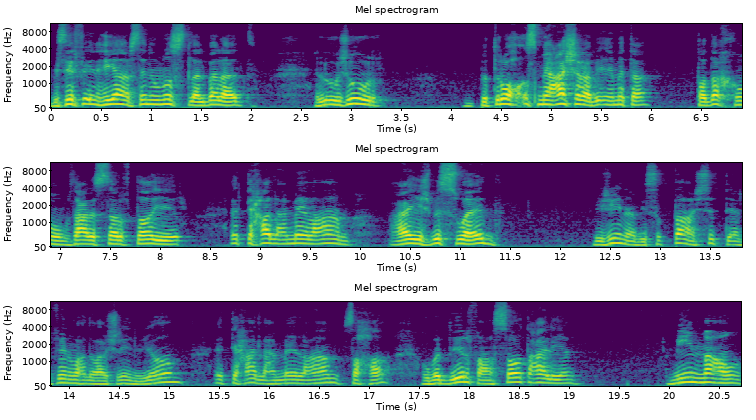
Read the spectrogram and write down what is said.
بصير في انهيار سنة ونص للبلد. الأجور بتروح قسمة عشرة بقيمتها. تضخم سعر الصرف طاير. اتحاد العمال العام عايش بالسويد بيجينا ب 16 6 2021 اليوم. اتحاد العمال العام صحى وبده يرفع الصوت عاليا. مين معه؟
